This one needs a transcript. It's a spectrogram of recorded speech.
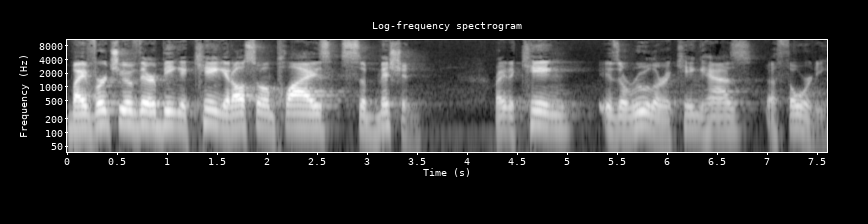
By virtue of there being a king, it also implies submission, right? A king is a ruler, a king has authority,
